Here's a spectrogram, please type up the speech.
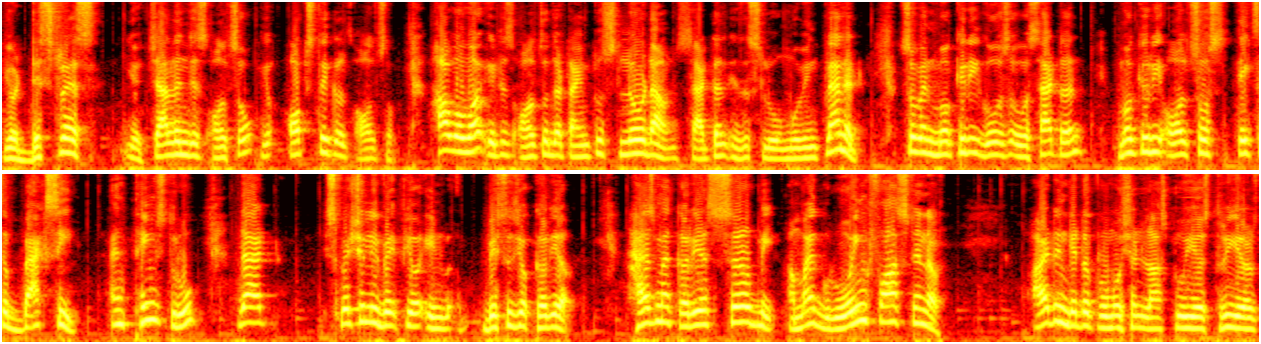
your distress, your challenges also, your obstacles also. However, it is also the time to slow down. Saturn is a slow moving planet. So when Mercury goes over Saturn, Mercury also takes a back seat and thinks through that especially if you're in basis your career, has my career served me? Am I growing fast enough? I didn't get a promotion last two years, three years.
